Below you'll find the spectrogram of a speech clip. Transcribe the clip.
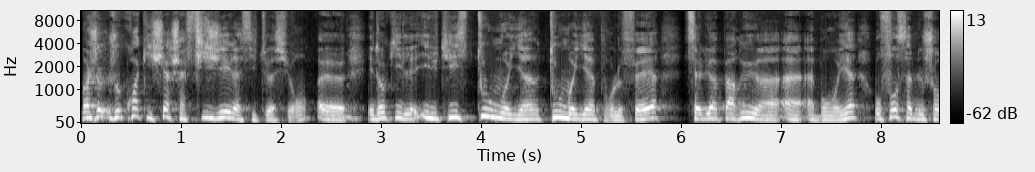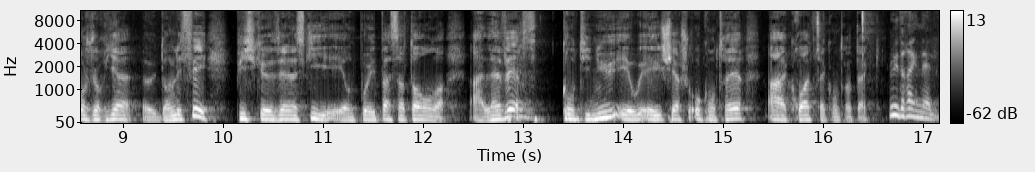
Moi, je, crois qu'il cherche à figer la situation, euh, et donc il, utilise tout moyen, tout moyen pour le faire. Ça lui a paru un, bon moyen. Au fond, ça ne change rien euh, dans les faits, puisque Zelensky, et on ne pouvait pas s'attendre à l'inverse, continue et, cherche au contraire à accroître sa contre-attaque. Louis Dragnel.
